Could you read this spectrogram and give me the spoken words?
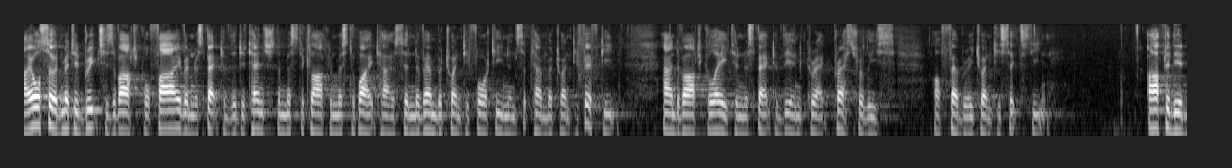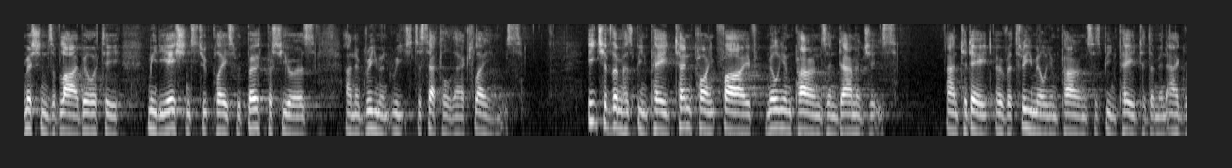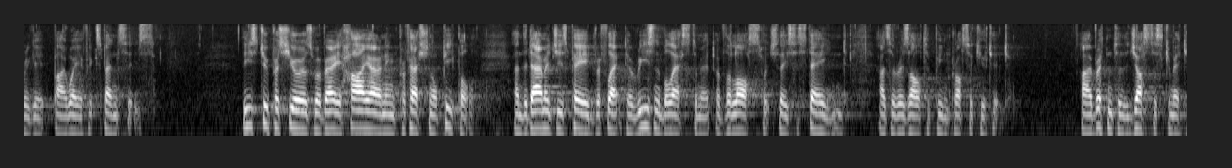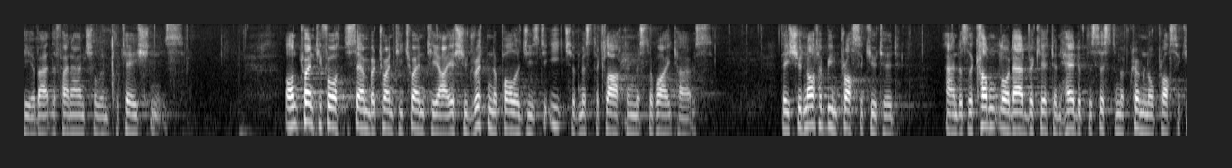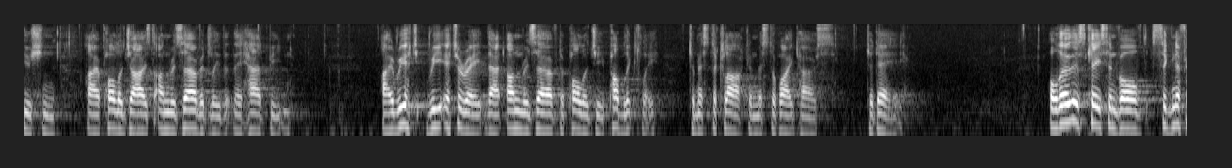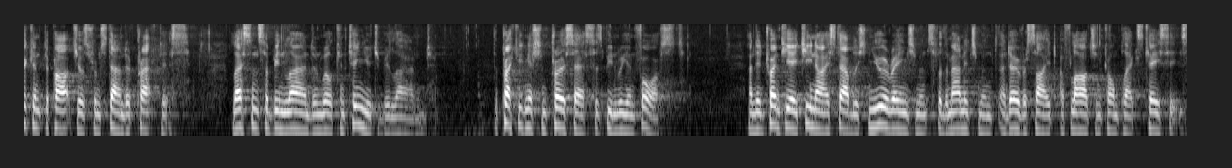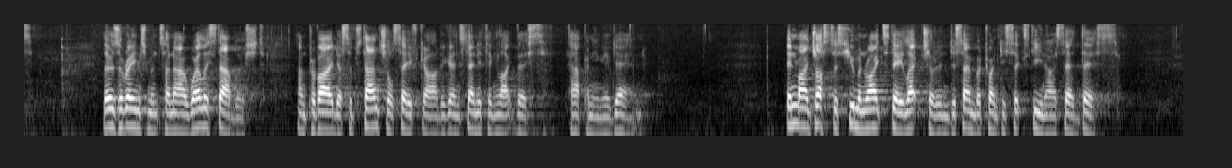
I also admitted breaches of Article 5 in respect of the detention of Mr Clark and Mr Whitehouse in November 2014 and September 2015, and of Article 8 in respect of the incorrect press release of February 2016. After the admissions of liability, mediations took place with both pursuers and agreement reached to settle their claims. Each of them has been paid £10.5 million in damages, and to date, over £3 million has been paid to them in aggregate by way of expenses. These two pursuers were very high-earning professional people, and the damages paid reflect a reasonable estimate of the loss which they sustained as a result of being prosecuted. I have written to the Justice Committee about the financial implications. On 24 December 2020, I issued written apologies to each of Mr Clark and Mr Whitehouse. They should not have been prosecuted, and as the current Lord Advocate and head of the system of criminal prosecution, I apologised unreservedly that they had been. I re reiterate that unreserved apology publicly to Mr Clark and Mr Whitehouse today. Although this case involved significant departures from standard practice, Lessons have been learned and will continue to be learned. The precognition process has been reinforced. And in 2018, I established new arrangements for the management and oversight of large and complex cases. Those arrangements are now well established and provide a substantial safeguard against anything like this happening again. In my Justice Human Rights Day lecture in December 2016, I said this.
